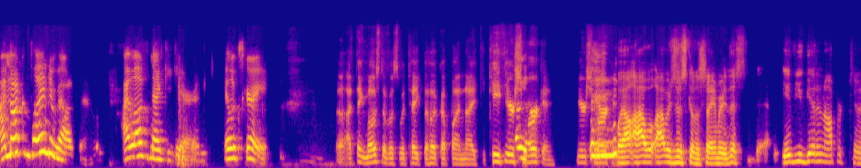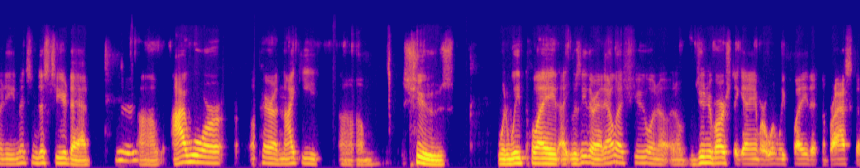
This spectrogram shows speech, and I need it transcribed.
I'm not complaining about it. I love Nike gear and it looks great. Uh, I think most of us would take the hook up on Nike. Keith, you're oh, smirking. You're smirking. well, I, I was just going to say, Mary, this, if you get an opportunity, you mentioned this to your dad. Mm-hmm. Um, I wore a pair of Nike um, shoes when we played. It was either at LSU in a, in a junior varsity game or when we played at Nebraska,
